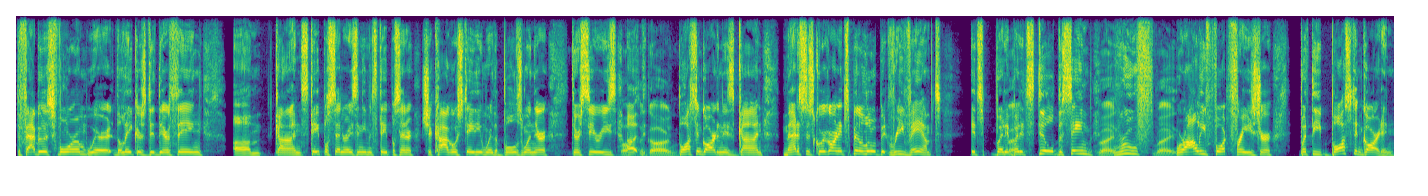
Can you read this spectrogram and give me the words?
The fabulous forum where the Lakers did their thing, um, gone. Staples Center isn't even Staples Center. Chicago Stadium where the Bulls won their their series. Boston uh, Garden. Boston Garden is gone. Madison Square Garden. It's been a little bit revamped. It's but it, but it's still the same Right. roof Right. where Ali fought Frazier. But the Boston Garden,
